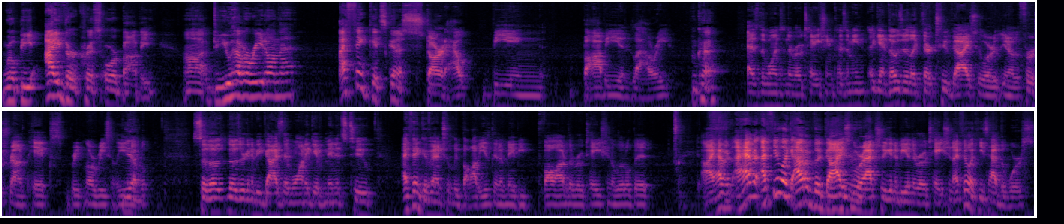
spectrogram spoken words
will be either Chris or Bobby. Uh, do you have a read on that? I think it's going to start out being Bobby and Lauri Okay. as the ones in the rotation because I mean, again, those are like their two guys who are you know the first round picks re- more recently. Yeah. know. So those those are going to be guys they want to give minutes to. I think eventually Bobby is going to maybe fall out of the rotation a little bit. I haven't. I haven't. I feel like out of the guys who are actually going to be in the rotation, I feel like he's had the worst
